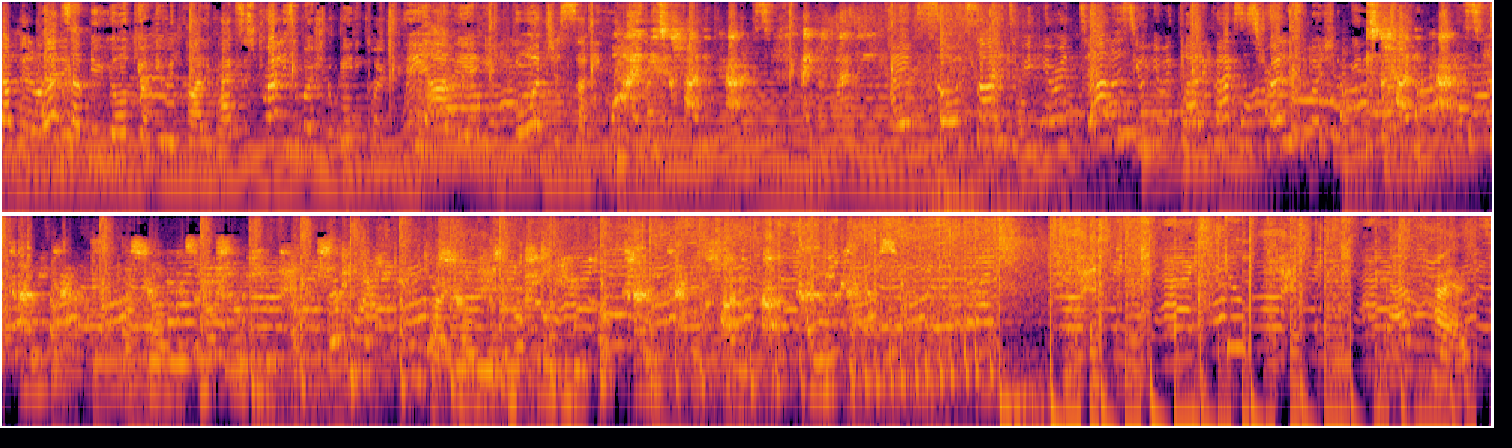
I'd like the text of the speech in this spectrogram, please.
up, New What's up, New York? You're here with Kylie Pax, Australia's emotional eating coach. We are here in gorgeous sunny Mine is Kylie Pax. And Kylie I am so excited to be here in Dallas. You're here with Kylie Pax, Australia's emotional eating coach. Kylie Pax. Kylie Pax. Australia's emotional eating coach. Australia's emotional eating coach. Kylie Pax. Kylie Pax. Kylie Pax. have had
